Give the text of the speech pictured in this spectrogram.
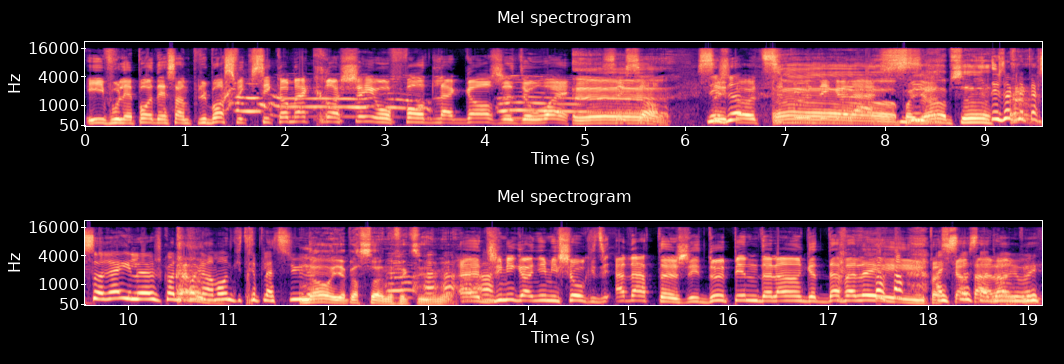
il voulait pas descendre plus bas, ça fait qu'il s'est comme accroché au fond de la gorge de ouais. Euh. C'est ça. C'est Déjà- un petit peu dégueulasse. pas grave, ça. Déjà que le perce-oreille, là, je connais pas grand monde qui triple là-dessus. là. Non, il y a personne, effectivement. Euh, Jimmy Gagné Michaud qui dit À date, j'ai deux pins de langue d'avaler. Parce que ça, quand ça t'as doit langue, arriver.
